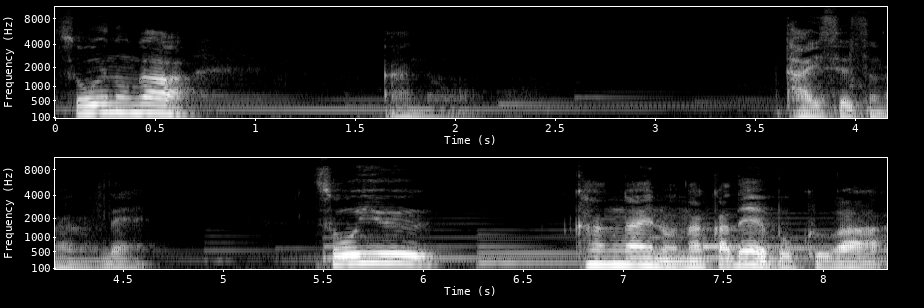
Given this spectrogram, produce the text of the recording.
そういうのがあの大切なのでそういう考えの中で僕は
